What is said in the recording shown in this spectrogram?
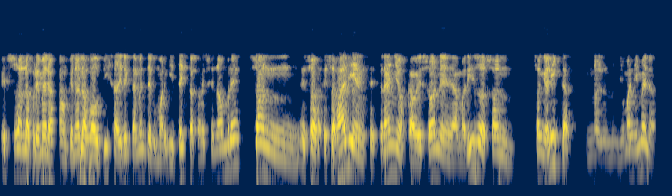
Esos son los primeros, aunque no los bautiza directamente como arquitectos con ese nombre, son esos, esos aliens extraños, cabezones amarillos, son, son guionistas, no- ni más ni menos.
